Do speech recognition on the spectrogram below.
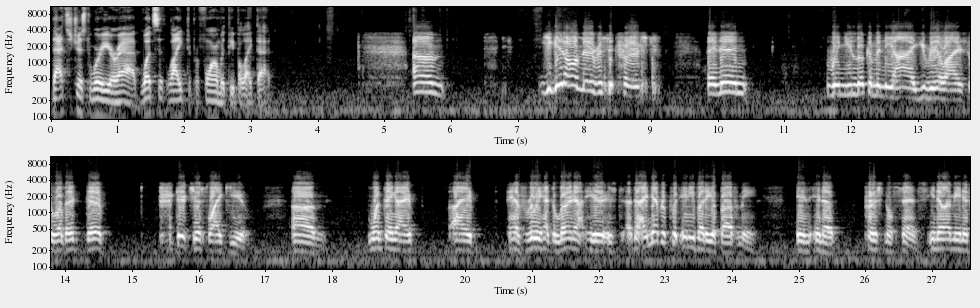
That's just where you're at. What's it like to perform with people like that? Um, you get all nervous at first, and then when you look them in the eye, you realize, well, they're they're they're just like you. Um, one thing I I have really had to learn out here is that I never put anybody above me in in a personal sense. You know, I mean, if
